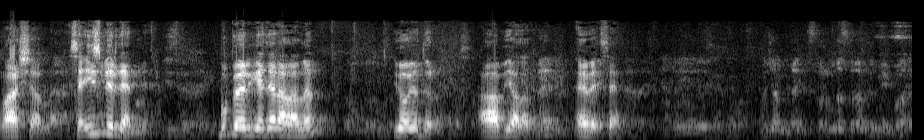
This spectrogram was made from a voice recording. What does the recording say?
Maşallah. Sen İzmir'den mi? Bu bölgeden alalım. Yo yo dur. Abi alalım. Evet sen. Hocam ben sorumu da sorabilir miyim bu arada?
